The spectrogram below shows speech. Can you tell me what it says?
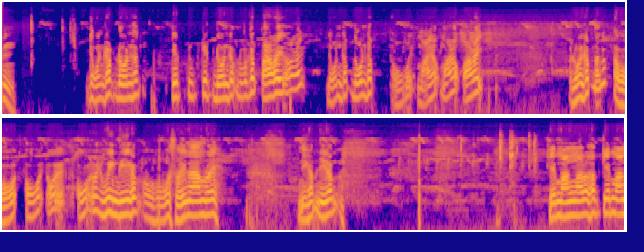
น โดนครับโดนครับจึกจึกจึกโดนครับโดนครับปลาอะไรอะไร โดนครับโดนครับโอ้ยมาแล้วมาแล้วอะไรโดนครับนะครับโอ้ยโอ้ยโอ้ยโอ้ยวิ่งดีครับโอ้โหสวยงามเลย นี่ครับนี่ครับ เจมังมาแล้วครับ เจมัง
